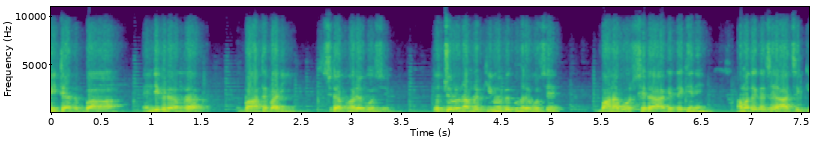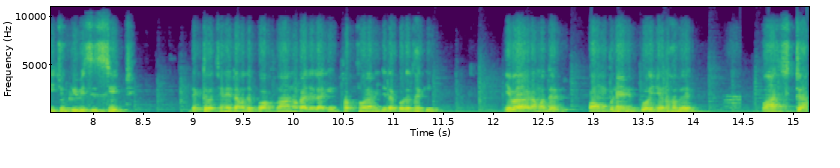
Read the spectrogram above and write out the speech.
মিটার বা ইন্ডিকেটর আমরা বানাতে পারি, সেটা ঘরে বসে। তো চলুন আমরা কীভাবে ঘরে বসে বানাবো সেটা আগে দেখে নিই। আমাদের কাছে আছে কিছু পিভিসি সিট দেখতে পাচ্ছেন? এটা আমাদের বক্স বানানোর কাজে লাগে, সবসময় আমি যেটা করে থাকি। এবার আমাদের কম্পোনেন্ট প্রয়োজন হবে পাঁচটা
